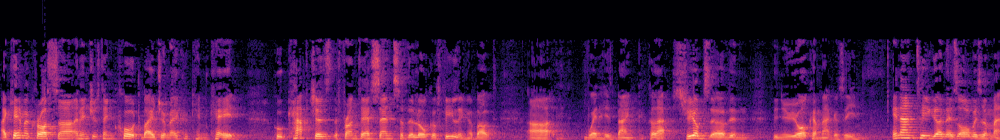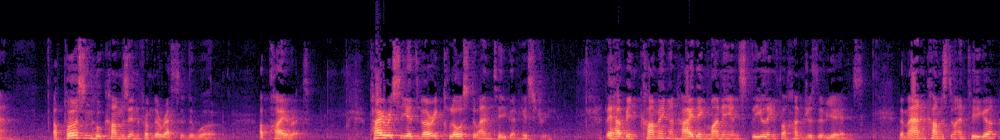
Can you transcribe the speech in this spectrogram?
I came across uh, an interesting quote by Jamaica Kincaid, who captures the frontier sense of the local feeling about uh, when his bank collapsed. She observed in the New Yorker magazine In Antigua, there's always a man, a person who comes in from the rest of the world, a pirate. Piracy is very close to Antiguan history. They have been coming and hiding money and stealing for hundreds of years. The man comes to Antigua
